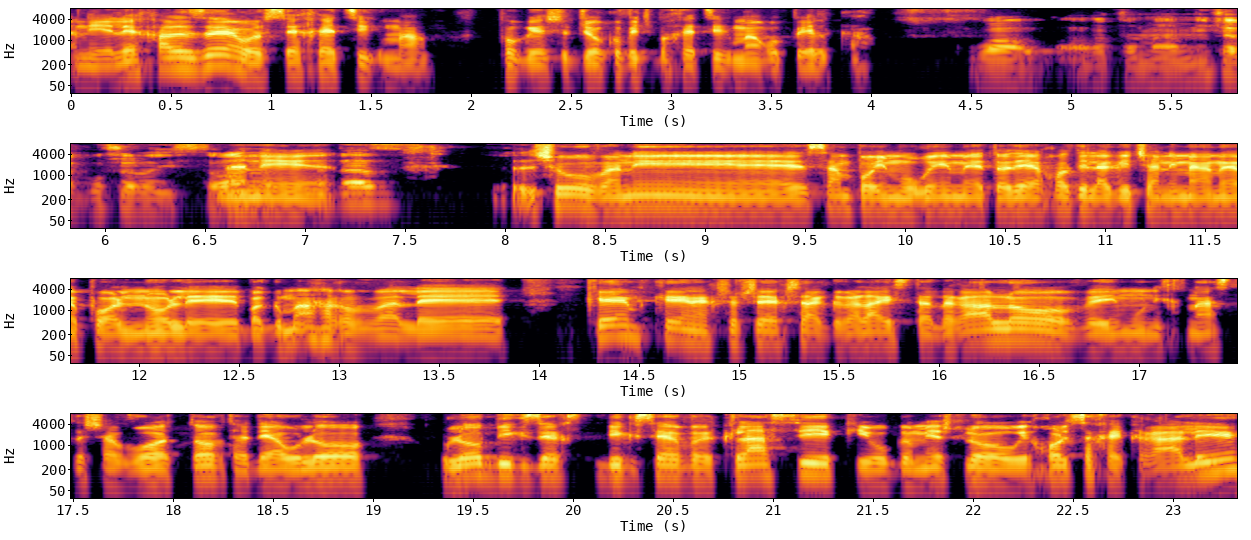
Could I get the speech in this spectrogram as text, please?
אני אלך על זה, או עושה חצי גמר. פוגש את ג'וקוביץ' בחצי גמר אופלקה. וואו, אתה מאמין שהגוף שלו יסתור עד אז? שוב, אני אה, שם פה הימורים, אתה יודע, יכולתי להגיד שאני מהמר פה על נול בגמר, אבל כן, כן, אני חושב שאיך שהגרלה הסתדרה לו, ואם הוא נכנס לשבוע טוב, אתה יודע, הוא לא, הוא לא big, big server קלאסי, כי הוא גם יש לו, הוא יכול לשחק rally, אה,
